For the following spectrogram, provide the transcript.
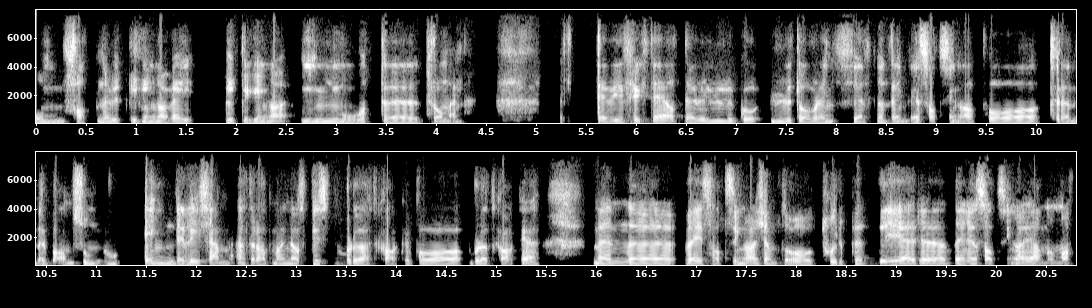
omfattende utbygging av veiutbygginga inn mot eh, Trondheim. Det vi frykter er at det vil gå ut over den helt nødvendige satsinga på Trønderbanen, som nå endelig kommer, etter at man har spist bløtkake på bløtkake. Men uh, veisatsinga kommer til å torpedere denne satsinga gjennom at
